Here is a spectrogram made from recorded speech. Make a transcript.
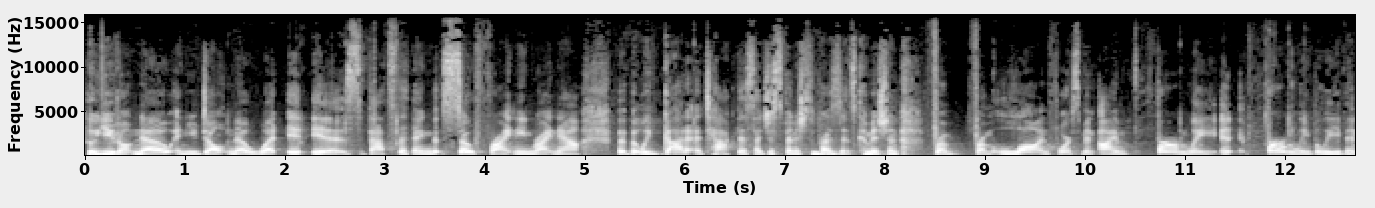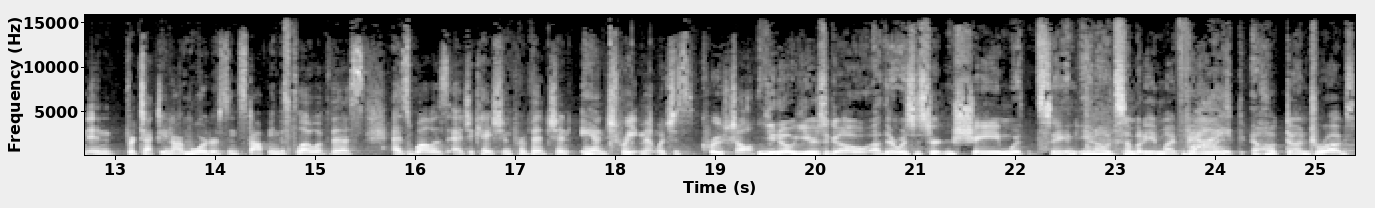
who you don't know and you don't know what it is. That's the thing that's so frightening right now. But but we've got to attack this. I just finished the mm-hmm. president's commission from from law enforcement. I'm firmly firmly believe in, in protecting our borders and stopping the flow of this, as well as education, prevention, and treatment, which is crucial. You know, years ago, uh, there was a certain shame with saying, you know, somebody in my family Right. hooked on drugs.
